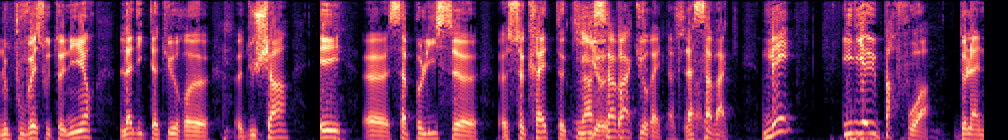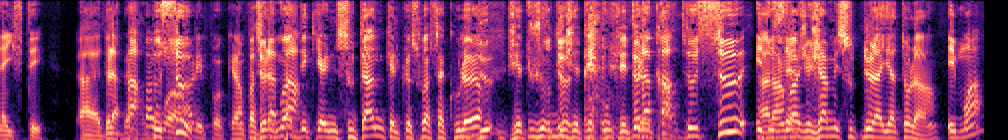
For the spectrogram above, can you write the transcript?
ne pouvait soutenir la dictature du Shah et euh, sa police secrète qui La euh, torturait La la Savak. Mais il y a eu parfois de la naïveté euh, de la Ben, part de moi, ceux à l'époque, hein, parce de que la moi, part- dès qu'il y a une soutane, quelle que soit sa couleur, de- j'ai toujours dit de- que j'étais contre les de la part de ceux et de Alors celles. moi, j'ai jamais soutenu l'ayatollah. Hein. et moi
